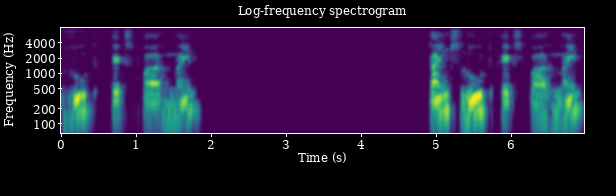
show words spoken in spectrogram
root x power 9 times root x power 9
